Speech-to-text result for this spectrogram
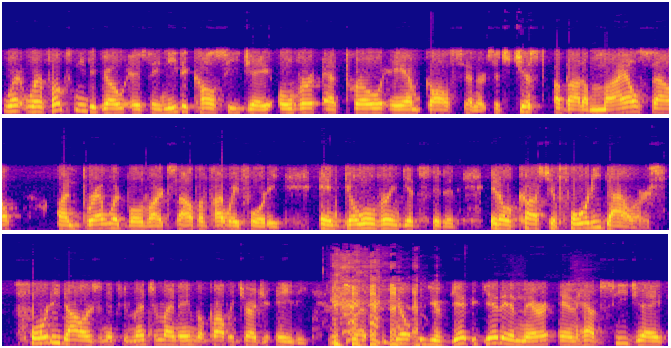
where, where folks need to go is they need to call CJ over at Pro Am Golf Centers. It's just about a mile south on Brentwood Boulevard, south of Highway 40, and go over and get fitted. It'll cost you forty dollars. Forty dollars, and if you mention my name, they'll probably charge you eighty. You'll, you get get in there and have CJ.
